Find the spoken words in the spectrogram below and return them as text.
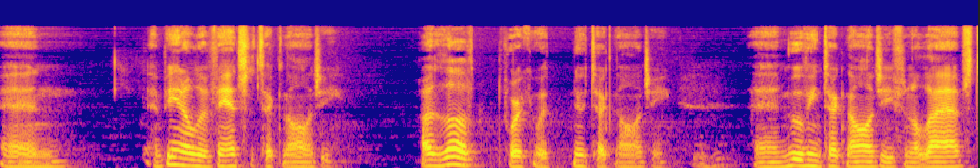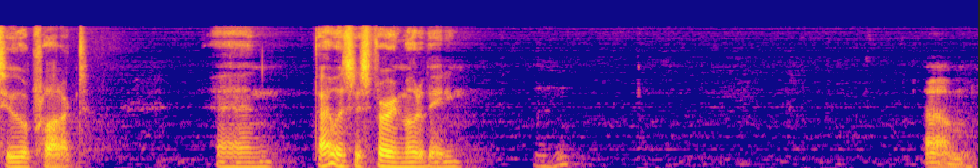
and and being able to advance the technology. I loved working with new technology. And moving technology from the labs to a product. And that was just very motivating. Mhm. Um,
